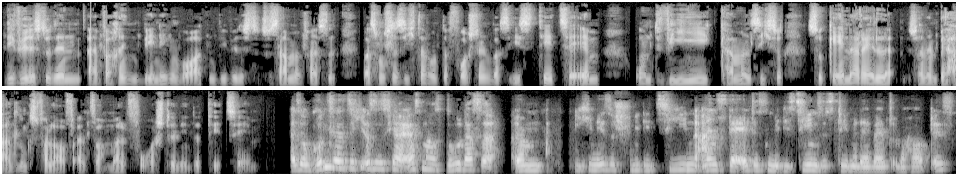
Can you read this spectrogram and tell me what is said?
Wie würdest du denn einfach in wenigen Worten, wie würdest du zusammenfassen, was muss man sich darunter vorstellen, was ist TCM und wie kann man sich so, so generell so einen Behandlungsverlauf einfach mal vorstellen in der TCM? Also grundsätzlich ist es ja erstmal so, dass ähm, die chinesische Medizin eines der ältesten Medizinsysteme der Welt überhaupt ist.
